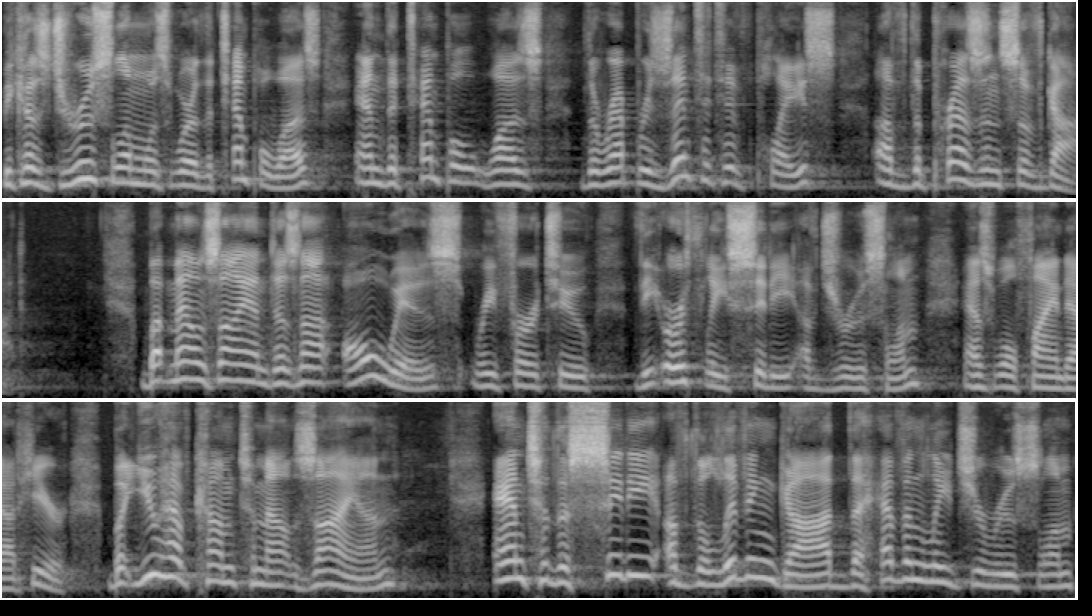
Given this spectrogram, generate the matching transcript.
because Jerusalem was where the temple was, and the temple was the representative place of the presence of God. But Mount Zion does not always refer to the earthly city of Jerusalem, as we'll find out here. But you have come to Mount Zion and to the city of the living God, the heavenly Jerusalem,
